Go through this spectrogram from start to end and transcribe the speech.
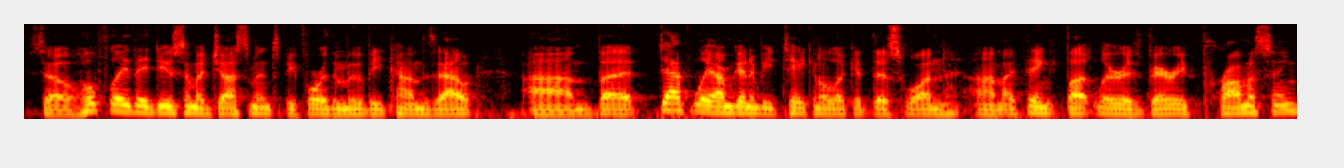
So hopefully they do some adjustments before the movie comes out. Um, but definitely, I'm going to be taking a look at this one. Um, I think Butler is very promising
